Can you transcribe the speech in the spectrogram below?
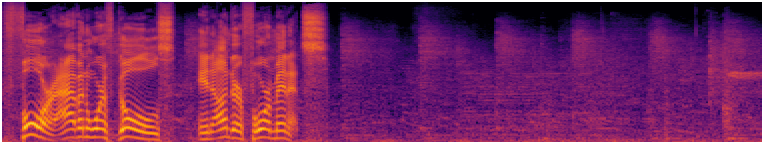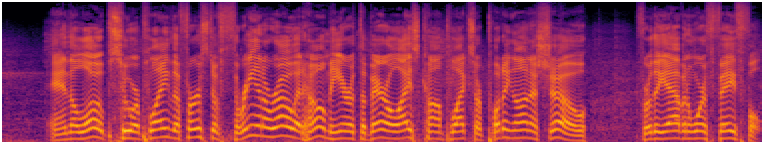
Four Avonworth goals in under four minutes. And the Lopes, who are playing the first of three in a row at home here at the Baierl Ice Complex, are putting on a show for the Avonworth faithful.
